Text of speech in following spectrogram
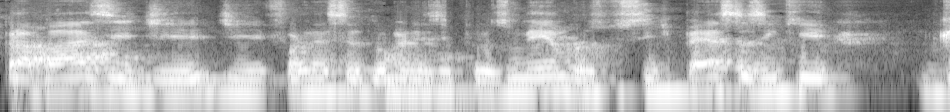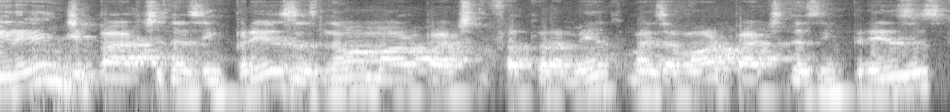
para a base de, de fornecedores e para os membros do Sindpeças, em que grande parte das empresas, não a maior parte do faturamento, mas a maior parte das empresas,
